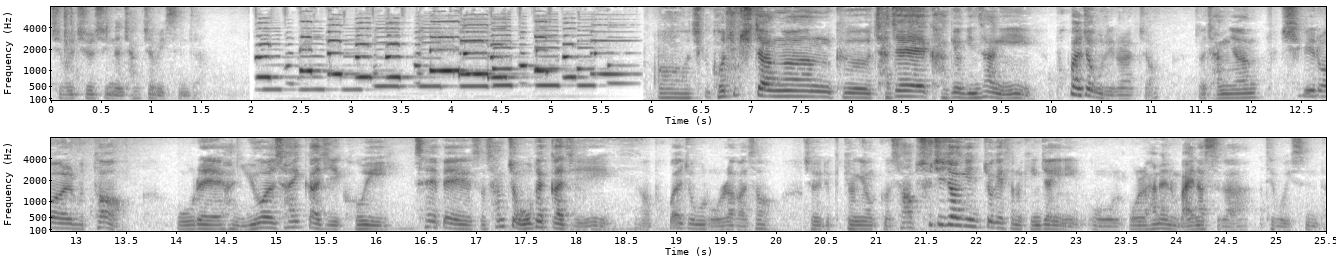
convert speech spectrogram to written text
집을 지을 수 있는 장점이 있습니다. 지금 건축 시장은 그 자재 가격 인상이 폭발적으로 일어났죠. 작년 11월부터 올해 한 6월 사이까지 거의 3배에서 3.5배까지 어, 폭발적으로 올라가서 저희 경영 그 사업 수지적인 쪽에서는 굉장히 올 한 해는 마이너스가 되고 있습니다.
